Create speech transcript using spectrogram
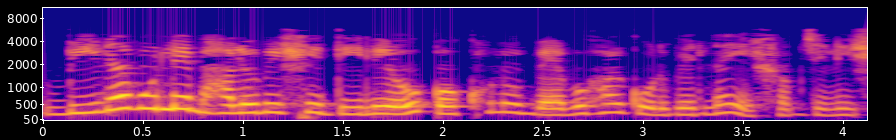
বিনামূল্যে ভালোবেসে দিলেও কখনো ব্যবহার করবেন না এসব জিনিস।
